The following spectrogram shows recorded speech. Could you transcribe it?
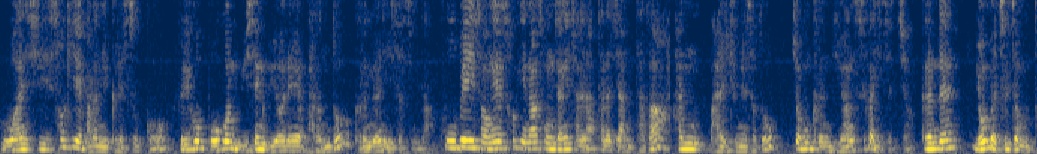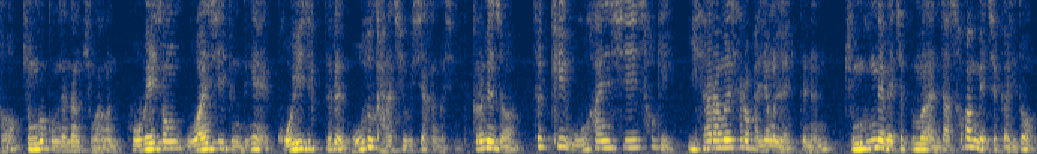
우한시 서기의 발언이 그랬었고, 그리고 보건위생위원회의 발언도 그런 면이 있었습니다. 후베이성의 서기나 성장이 잘 나타나지 않다가 한 말 중에서도 조금 그런 뉘앙스가 있었죠. 그런데 요 며칠 전부터 중국 공산당 중앙은 후베이성, 우한시 등등의 고위직들을 모두 갈아치우기 시작한 것입니다. 그러면서 특히 우한시 서기 이 사람을 새로 발령을 낼 때는 중국 내 매체뿐만 아니라 서방 매체까지도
